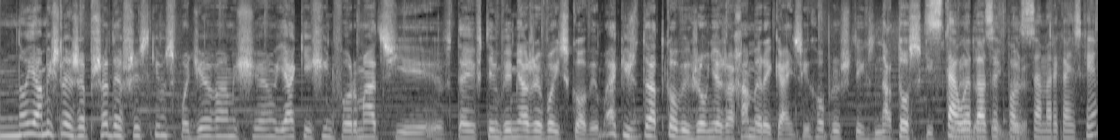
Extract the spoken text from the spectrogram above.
No ja myślę, że przede wszystkim spodziewam się jakiejś informacji w, tej, w tym wymiarze wojskowym, o jakichś dodatkowych żołnierzach amerykańskich, oprócz tych natowskich. Stałe bazy tej w Polsce amerykańskie?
